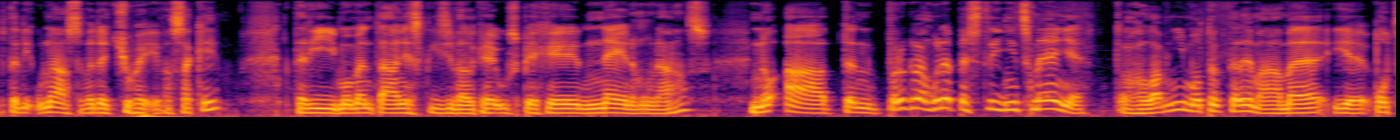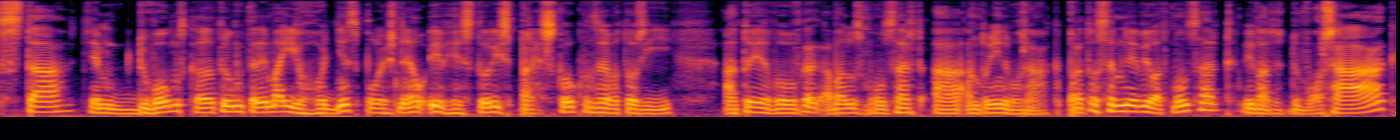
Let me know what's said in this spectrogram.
který u nás vede Čuhej Iwasaki, který momentálně sklízí velké úspěchy nejen u nás. No a ten program bude pestrý nicméně. To hlavní moto, které máme, je podsta těm dvou skladatelům, které mají hodně společného i v historii s Pražskou konzervatoří, a to je Wolfgang Amadeus Mozart a Antonín Dvořák. Proto se jmenuje Vivat Mozart, Vivat Dvořák,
